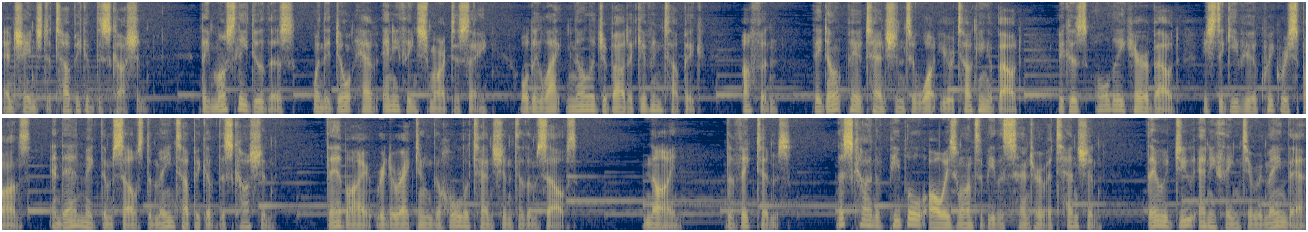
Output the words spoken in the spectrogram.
and change the topic of discussion. They mostly do this when they don't have anything smart to say or they lack knowledge about a given topic. Often, they don't pay attention to what you're talking about because all they care about is to give you a quick response and then make themselves the main topic of discussion, thereby redirecting the whole attention to themselves. 9. The victims this kind of people always want to be the center of attention. They would do anything to remain there.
